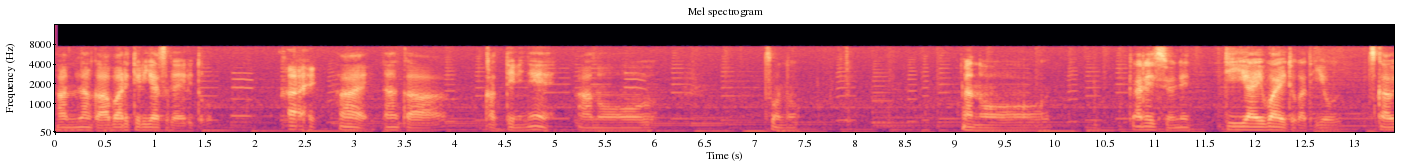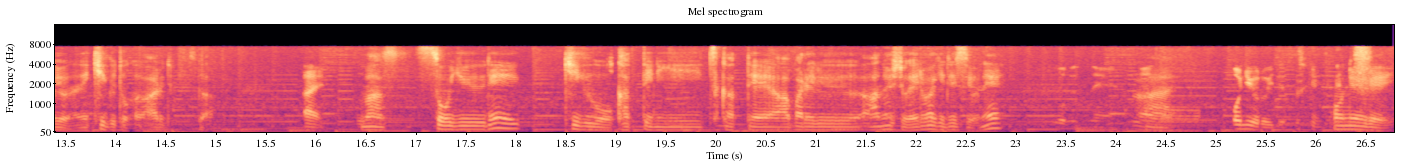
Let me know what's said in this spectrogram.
あの、なんか暴れてるやつがいると。はい。はい、なんか、勝手にね、あのーその、あのーあれですよね、DIY とかでよ使うようなね、器具とかがあるじゃないですか。はい。まあ、そういうね、器具を勝手に使って暴れるあの人がいるわけですよね。そうですね。はい哺乳類ですね。哺乳類、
